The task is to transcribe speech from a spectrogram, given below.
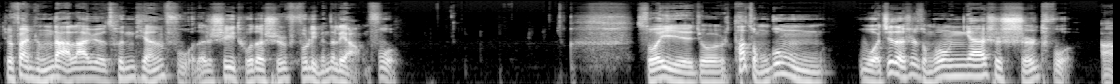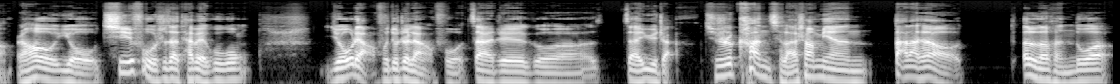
就范成大腊月村田府的示意图的十幅里面的两幅，所以就它总共。我记得是总共应该是十幅啊，然后有七幅是在台北故宫，有两幅就这两幅在这个在预展。其实看起来上面大大小小摁了很多，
